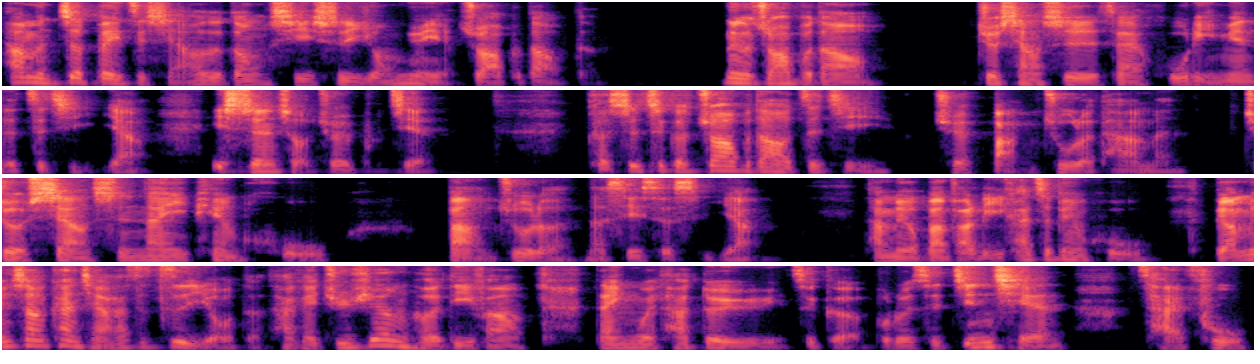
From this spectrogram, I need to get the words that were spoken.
他们这辈子想要的东西是永远也抓不到的，那个抓不到。就像是在湖里面的自己一样，一伸手就会不见。可是这个抓不到自己，却绑住了他们，就像是那一片湖绑住了 Narcissus 一样，他没有办法离开这片湖。表面上看起来他是自由的，他可以去任何地方，但因为他对于这个不论是金钱、财富、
